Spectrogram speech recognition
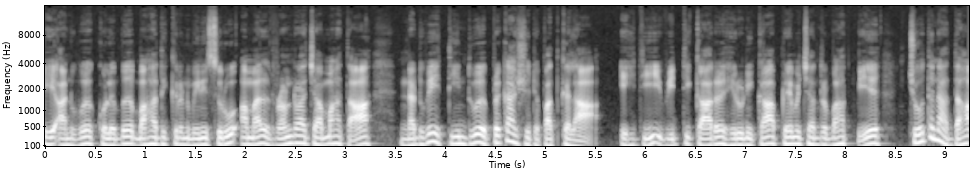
ඒ අනුව කොළඹ මහධිකරණ මිනිසුරු අමල් රන්රාජා මහතා නඩුවේ තීන්දුව ප්‍රකාශයට පත් කළා. එහිදී විත්තිකාර හිරුණිකා ප්‍රේමචන්ද්‍ර මහත්මිය චෝදනා දහ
